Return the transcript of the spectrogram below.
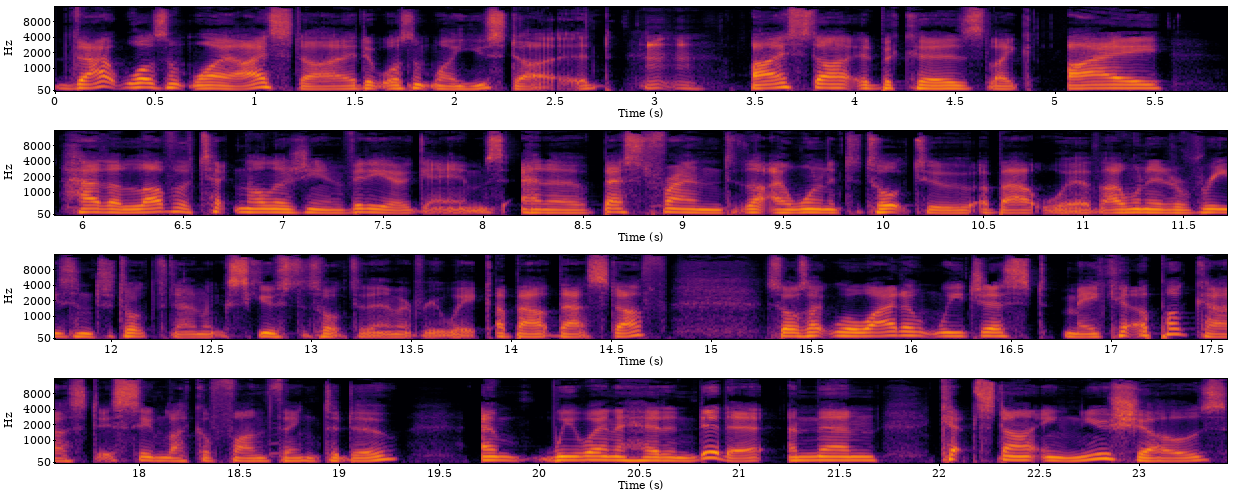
that wasn't why I started. It wasn't why you started. Mm-mm. I started because like I had a love of technology and video games and a best friend that I wanted to talk to about with. I wanted a reason to talk to them, an excuse to talk to them every week about that stuff. So I was like, well, why don't we just make it a podcast? It seemed like a fun thing to do. And we went ahead and did it and then kept starting new shows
